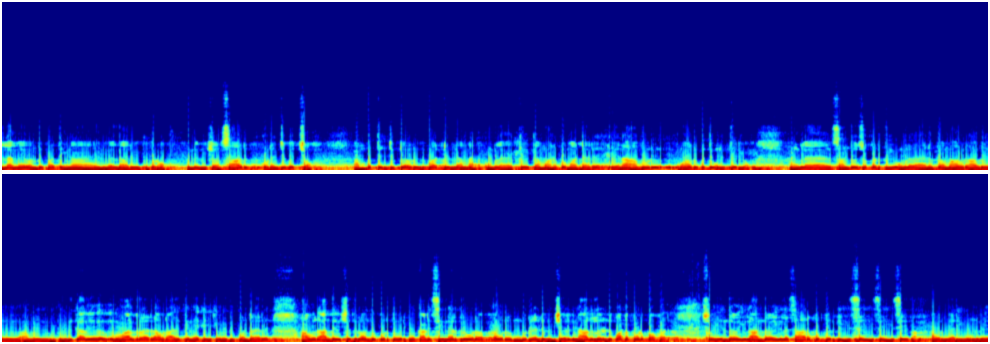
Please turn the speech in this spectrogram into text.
எல்லாமே வந்து பார்த்தீங்கன்னா இனிமேல் தான் அறிவிக்கப்படும். இன்னொரு விஷயம் சார் குறைஞ்சபட்சம் ஐம்பத்தஞ்சு டு அறுபது பாட்டு இல்லாமல் உங்களை கேட்காம அனுப்ப மாட்டார். ஏன்னா அவர் அவரை பற்றி உங்களுக்கு தெரியும். உங்களை சந்தோஷப்படுத்தி உங்களை அனுப்பாமல் அவர் அவர் அவர் இதுக்காகவே வாழ்கிறாரு அவர் அதுக்குன்னே டெய்லியும் இது பண்ணுறாரு அவர் அந்த விஷயத்தில் வந்து பொறுத்த வரைக்கும் கடைசி நேரத்தில் ஒரு ஒரு ரெண்டு நிமிஷம் இருக்குன்னா அதில் ரெண்டு பாட்டை போட பார்ப்பார். ஸோ எந்த வகையிலும் அந்த வகையில் சாரை பொறுத்த வரைக்கும் இசை இசை இசை தான். அவருக்கு வேறு ஒன்றுமே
